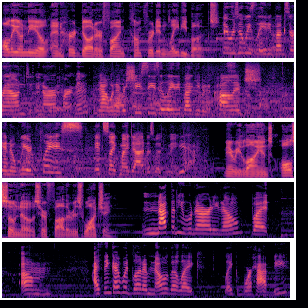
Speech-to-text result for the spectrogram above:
Ollie O'Neill and her daughter find comfort in ladybugs. There was always ladybugs around in our apartment. Now, whenever she sees a ladybug, even at college, in a weird place, it's like my dad is with me. Yeah. Mary Lyons also knows her father is watching. Not that he would already know, but um, I think I would let him know that like like we're happy.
